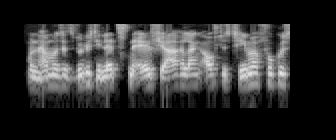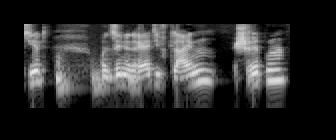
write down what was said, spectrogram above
und haben uns jetzt wirklich die letzten elf Jahre lang auf das Thema fokussiert und sind in relativ kleinen Schritten,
